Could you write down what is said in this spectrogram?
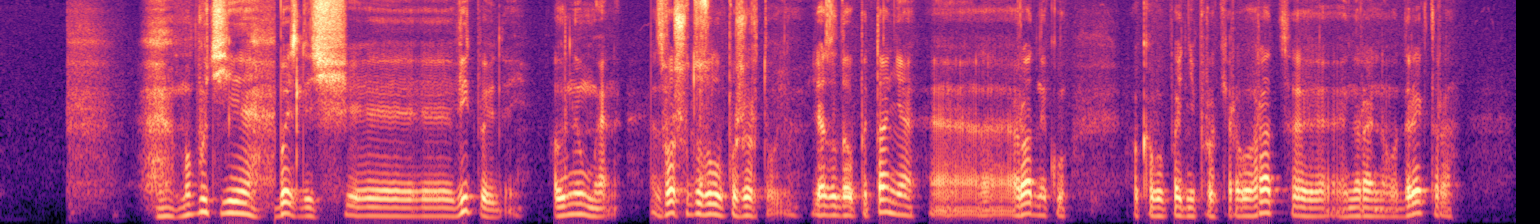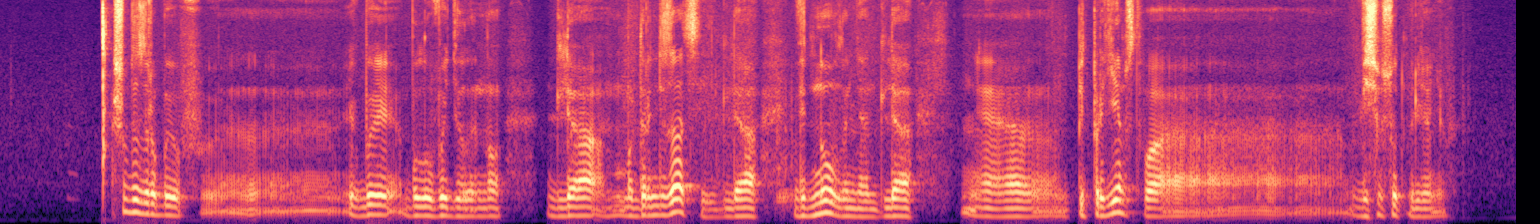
Мабуть, є безліч е, відповідей, але не в мене. З вашого дозволу пожартую. Я задав питання е, раднику ОКВП Дніпро Кіровоград, е, генерального директора. Що б ти зробив, якби було виділено для модернізації, для відновлення, для підприємства е, 800 мільйонів?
